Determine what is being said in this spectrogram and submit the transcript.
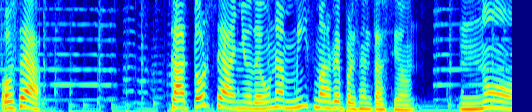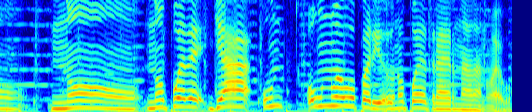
O sea, 14 años de una misma representación no, no, no puede, ya un, un nuevo periodo no puede traer nada nuevo.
